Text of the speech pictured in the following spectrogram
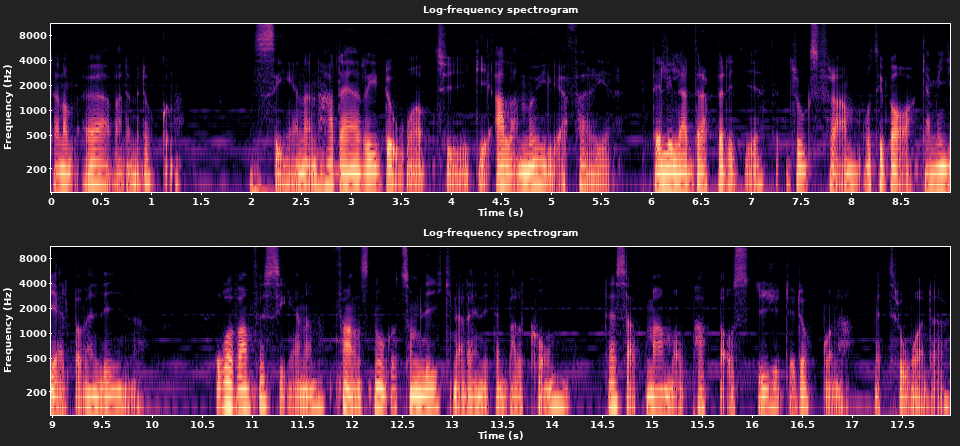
där de övade med dockorna. Scenen hade en ridå av tyg i alla möjliga färger. Det lilla draperiet drogs fram och tillbaka med hjälp av en lina. Ovanför scenen fanns något som liknade en liten balkong. Där satt mamma och pappa och styrde dockorna med trådar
